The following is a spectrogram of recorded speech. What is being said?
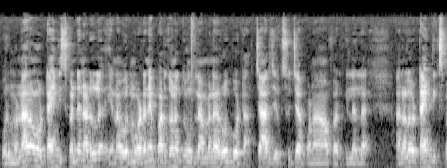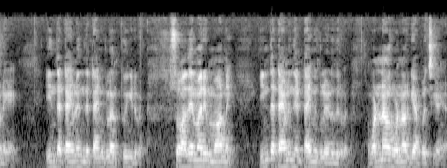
ஒரு மணி நேரம் ஒரு டைம் மிஸ் பண்ணிட்டு நடுவில் ஏன்னா ஒரு உடனே படுத்தோன்னே தூங்குது நம்ம என்ன ரோபோட்டா சார்ஜ் சுவிச் ஆஃப் பண்ணால் ஆஃப் ஆகுது இல்லை இல்லை. அதனால் ஒரு டைம் ஃபிக்ஸ் பண்ணுவேன் இந்த டைமில் இந்த டைமுக்குள்ளே நான் தூங்கிடுவேன். ஸோ அதே மாதிரி மார்னிங் இந்த டைமில் இந்த டைமுக்குள்ளே எழுந்துருவேன் one hour one hour gap வச்சுக்கோங்க.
